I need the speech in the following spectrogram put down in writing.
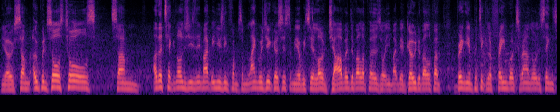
you know, some open source tools, some other technologies they might be using from some language ecosystem. You know, we see a lot of Java developers, or you might be a Go developer, bringing in particular frameworks around all these things.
